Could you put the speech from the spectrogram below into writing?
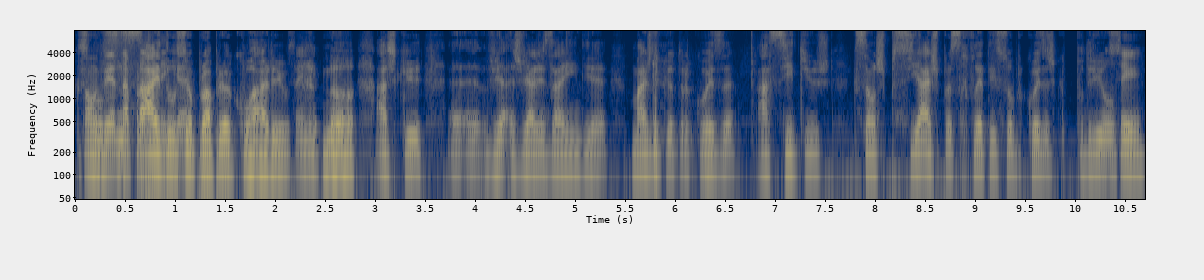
que se ver na sai prática. do seu próprio aquário. Não, acho que uh, as viagens à Índia, mais do que outra coisa, há sítios que são especiais para se refletir sobre coisas que poderiam. Sim.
